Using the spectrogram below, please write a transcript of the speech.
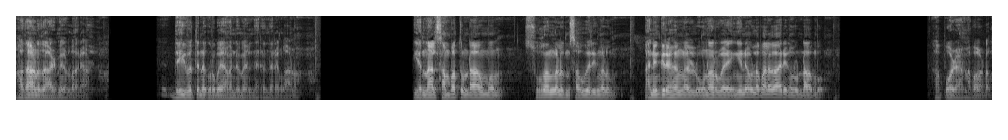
അതാണ് താഴ്മയുള്ള ഒരാൾ. ദൈവത്തിന്റെ കൃപ അവന്റെ മേൽ നിരന്തരം കാണും. എന്നാൽ സമ്പത്തുണ്ടാകുമ്പം സുഖങ്ങളും സൗകര്യങ്ങളും അനുഗ്രഹങ്ങൾ ഉണർവ് ഇങ്ങനെയുള്ള പല കാര്യങ്ങളുണ്ടാകുമ്പം അപ്പോഴാണ് അപകടം.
